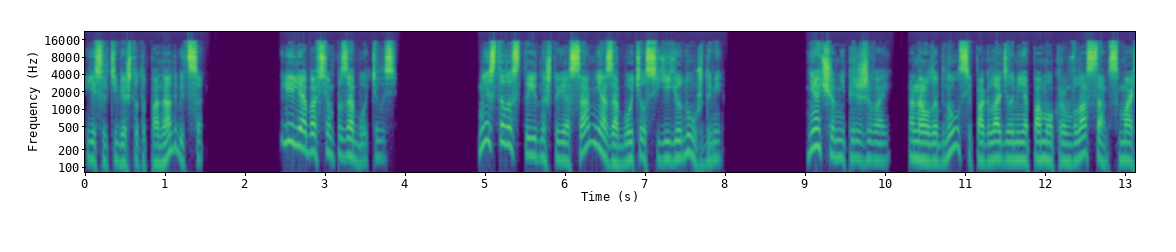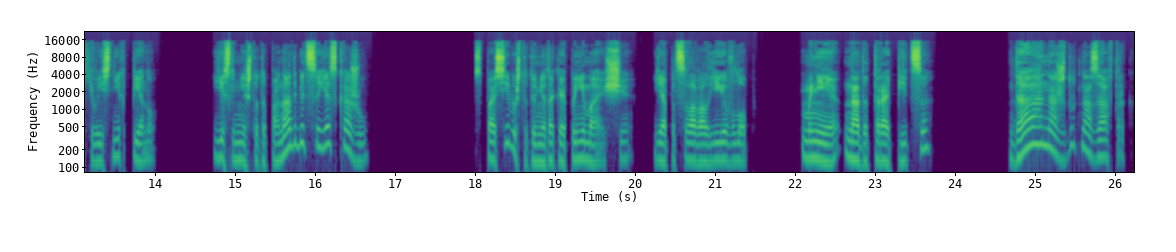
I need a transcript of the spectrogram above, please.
Если тебе что-то понадобится...» Лилия обо всем позаботилась. Мне стало стыдно, что я сам не озаботился ее нуждами. «Ни о чем не переживай». Она улыбнулась и погладила меня по мокрым волосам, смахивая с них пену. «Если мне что-то понадобится, я скажу». «Спасибо, что ты у меня такая понимающая». Я поцеловал ее в лоб. «Мне надо торопиться?» «Да, нас ждут на завтрак».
